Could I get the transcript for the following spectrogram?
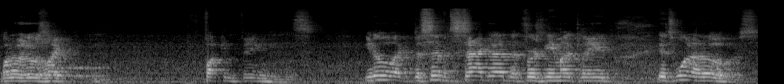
One of those, like, fucking things. You know, like the Seventh Saga, the first game I played, it's one of those.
